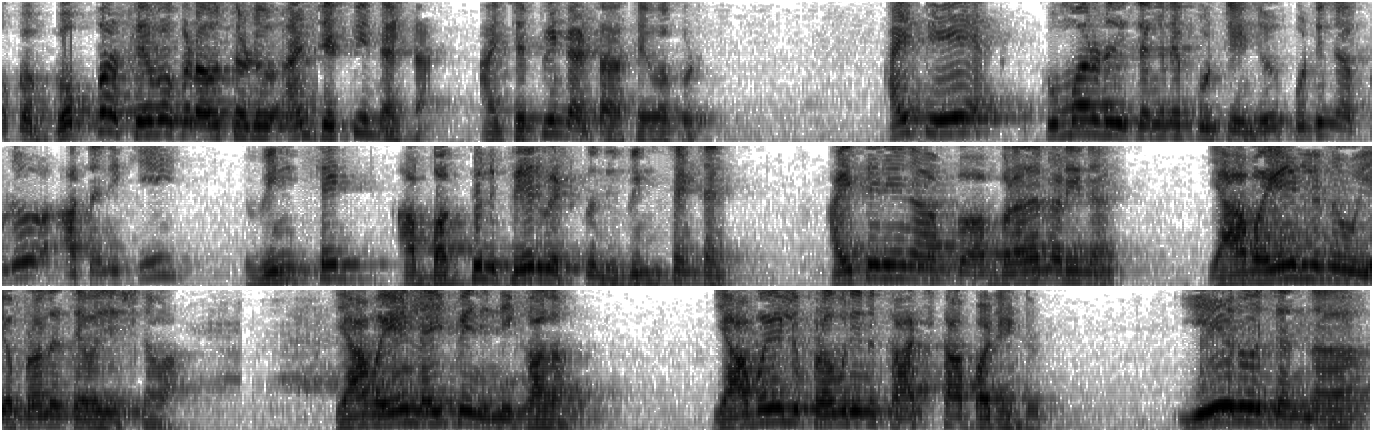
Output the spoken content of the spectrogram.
ఒక గొప్ప సేవకుడు అవుతాడు అని చెప్పిందంట. ఆయన చెప్పిండంట సేవకుడు. అయితే కుమారుడు నిజంగానే పుట్టిండు. పుట్టినప్పుడు అతనికి విన్సెంట్ ఆ భక్తుని పేరు పెట్టుకుంది విన్సెంట్ అని. అయితే నేను ఆ బ్రదర్ అడిగిన యాభై ఏళ్ళు నువ్వు ఎప్పుడైనా సేవ చేసినావా? యాభై ఏళ్ళు అయిపోయింది నీ కాలం. యాభై ఏళ్ళు ప్రభు నేను కాచి కాపాడిండు. ఏ రోజన్నా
